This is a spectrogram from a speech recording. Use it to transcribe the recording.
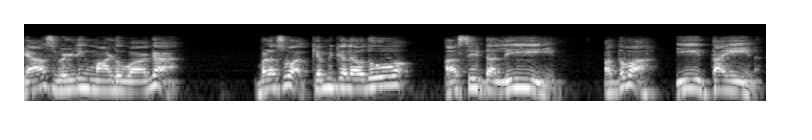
ಗ್ಯಾಸ್ ವೆಲ್ಡಿಂಗ್ ಮಾಡುವಾಗ ಬಳಸುವ ಕೆಮಿಕಲ್ ಯಾವುದು? ಅಸಿಟಲೀನ್ ಅಥವಾ ಈಥೈನ್.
